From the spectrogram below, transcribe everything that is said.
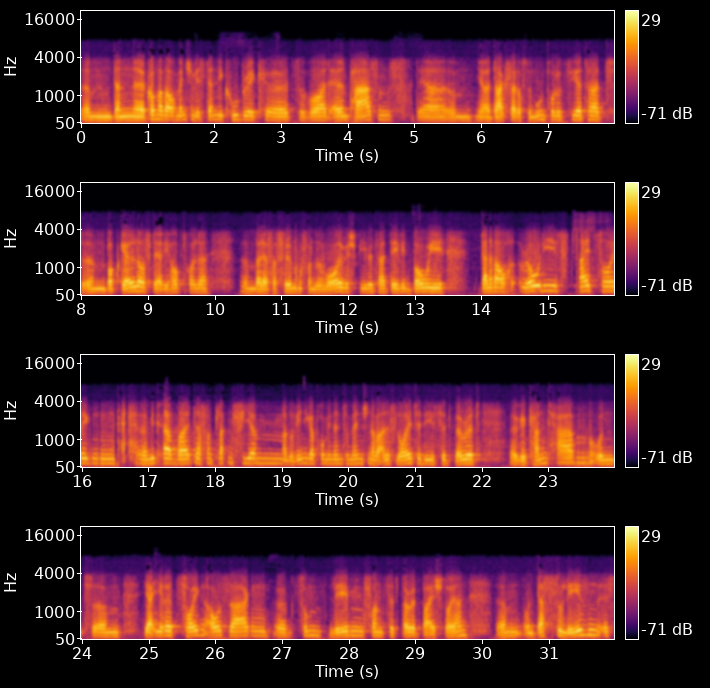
Ähm, dann äh, kommen aber auch Menschen wie Stanley Kubrick äh, zu Wort, Alan Parsons, der ähm, ja, Dark Side of the Moon produziert hat, ähm, Bob Geldof, der die Hauptrolle ähm, bei der Verfilmung von The Wall gespielt hat, David Bowie, dann aber auch Roadies, Zeitzeugen, äh, Mitarbeiter von Plattenfirmen, also weniger prominente Menschen, aber alles Leute, die Sid Barrett äh, gekannt haben und ähm, ja ihre Zeugenaussagen äh, zum Leben von Sid Barrett beisteuern. Ähm, und das zu lesen ist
